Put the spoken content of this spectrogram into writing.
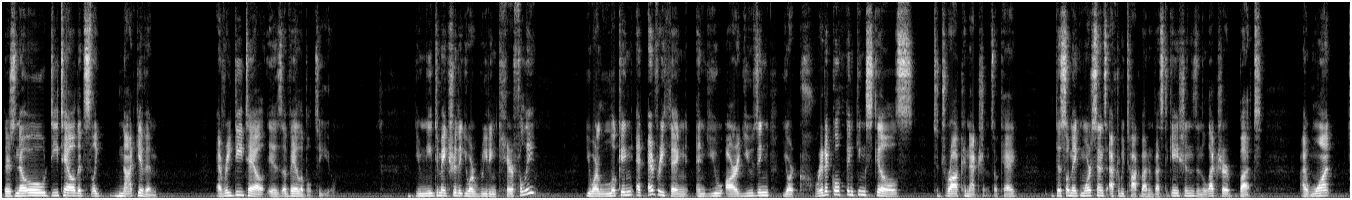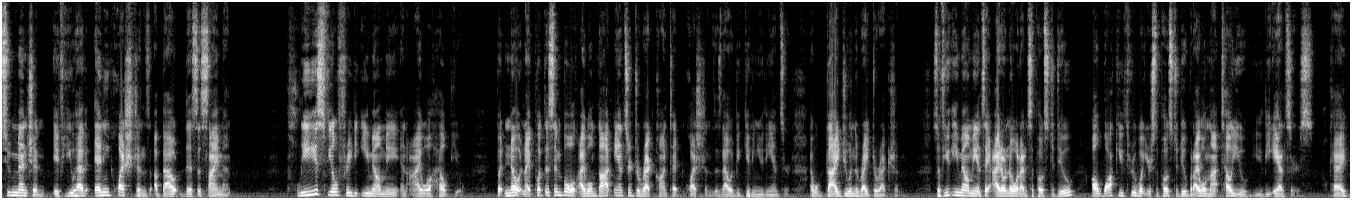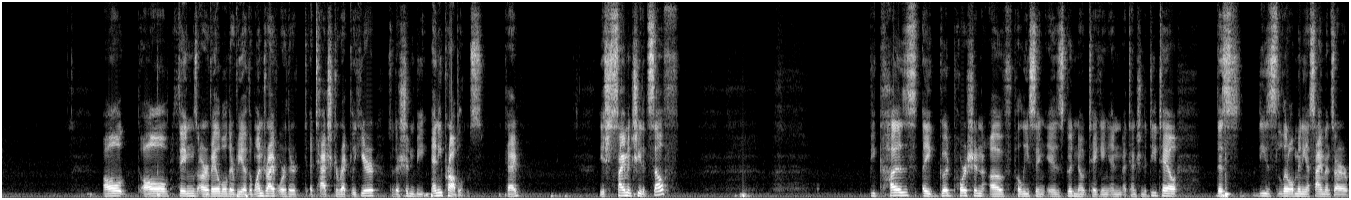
There's no detail that's like not given. Every detail is available to you. You need to make sure that you are reading carefully, you are looking at everything, and you are using your critical thinking skills to draw connections, okay? This will make more sense after we talk about investigations in the lecture, but I want to mention if you have any questions about this assignment, please feel free to email me and I will help you. But note, and I put this in bold, I will not answer direct content questions, as that would be giving you the answer. I will guide you in the right direction. So if you email me and say, I don't know what I'm supposed to do, I'll walk you through what you're supposed to do, but I will not tell you the answers. Okay? All all things are available. They're via the OneDrive or they're attached directly here, so there shouldn't be any problems. Okay? The assignment sheet itself, because a good portion of policing is good note taking and attention to detail, this these little mini assignments are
